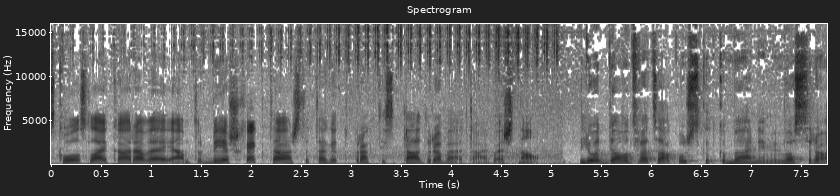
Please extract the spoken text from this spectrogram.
skolas laikā ravējām tur bieži hektārus, tad tagad praktiski tādu ravētāju vairs nav. Ļoti daudz vecāku uzskata, ka bērniem ir vasarā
